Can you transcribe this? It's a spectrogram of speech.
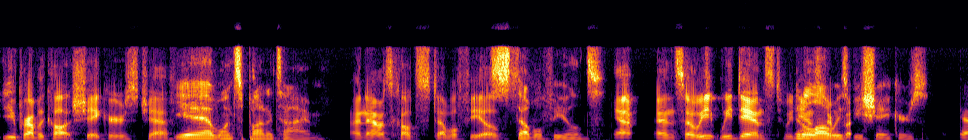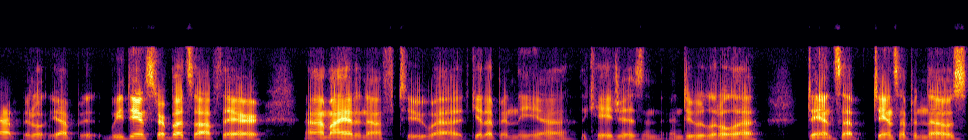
you probably call it Shakers, Jeff. Yeah, once upon a time. And now it's called Stubblefields. Stubblefields. Yeah. And so we we danced. We it'll danced always be Shakers. Yeah. It'll. Yeah. It, we danced our butts off there. Um, I had enough to uh, get up in the uh, the cages and, and do a little uh, dance up dance up in those.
